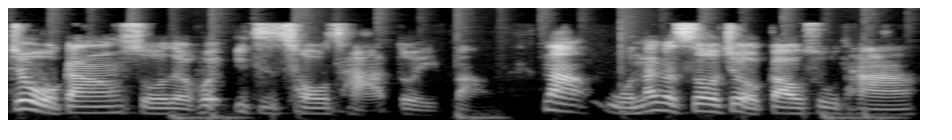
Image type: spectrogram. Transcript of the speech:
就我刚刚说的，会一直抽查对方。那我那个时候就有告诉他。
